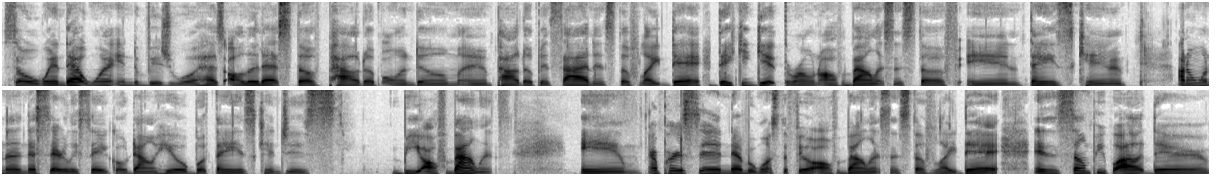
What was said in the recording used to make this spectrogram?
So when that one individual has all of that stuff piled up on them and piled up inside and stuff like that, they can get thrown off balance and stuff and things can I don't want to necessarily say go downhill, but things can just be off balance and a person never wants to feel off balance and stuff like that. And some people out there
